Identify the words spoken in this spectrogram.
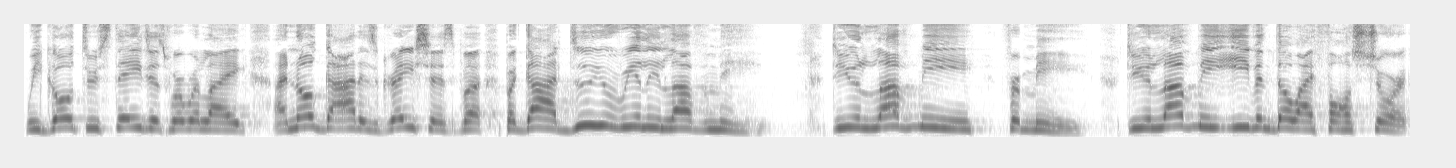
we go through stages where we're like, I know God is gracious, but, but God, do you really love me? Do you love me for me? Do you love me even though I fall short?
